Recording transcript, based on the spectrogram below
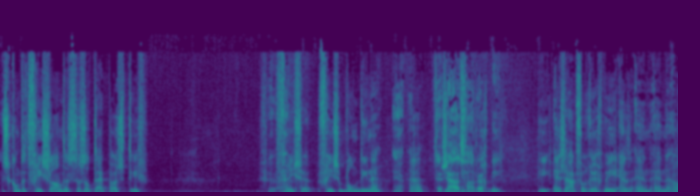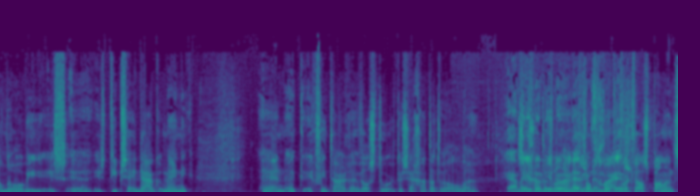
Ze komt uit Friesland, dus dat is altijd positief. Friese, Friese blondine. Ja. Het is hout van rugby. Die, en ze houdt van rugby. En, en, en een andere hobby is, eh is diepzeeduiken, meen ik. En ik, ik vind haar eh, wel stoer. Dus zij gaat dat wel. eh, Ja, maar je doet, het je wel doet net alsof het Maar goed het is. wordt wel spannend.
